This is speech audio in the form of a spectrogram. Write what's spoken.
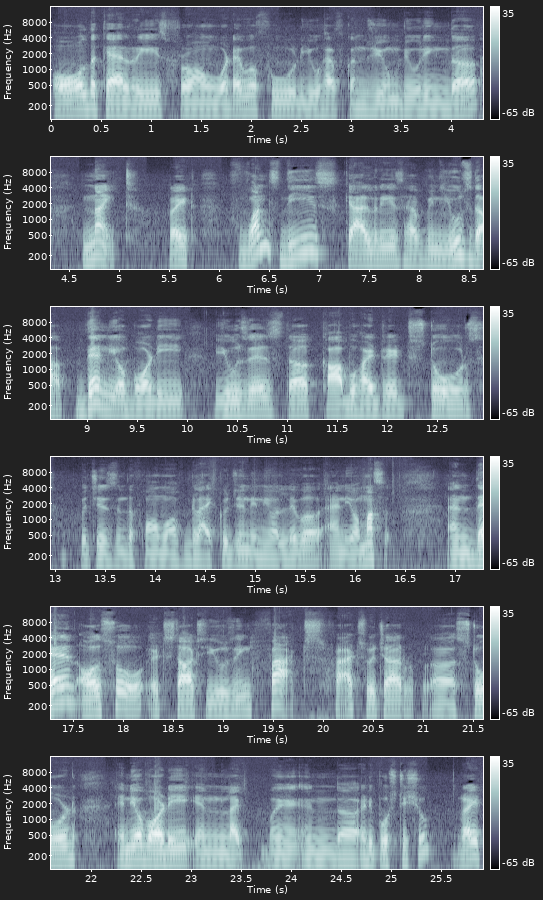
all the calories from whatever food you have consumed during the night, right? Once these calories have been used up, then your body uses the carbohydrate stores which is in the form of glycogen in your liver and your muscle. And then also it starts using fats fats which are uh, stored in your body in like uh, in the adipose tissue right?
